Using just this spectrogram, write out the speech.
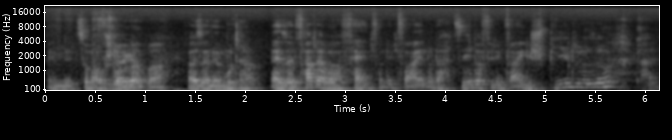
in, zum Aufsteiger. Wunderbar. Weil seine Mutter, äh, sein Vater war Fan von dem Verein oder hat selber für den Verein gespielt oder so. Keine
